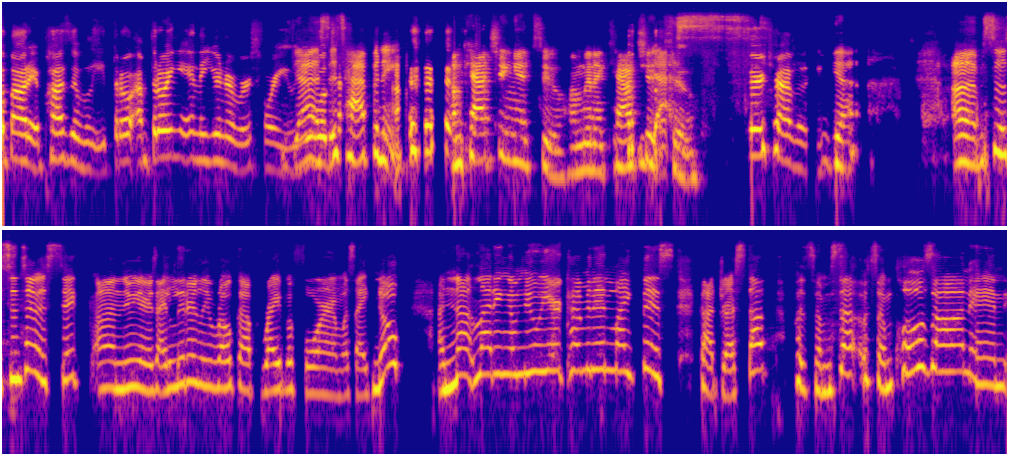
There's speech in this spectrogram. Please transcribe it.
Talk about it positively. Throw I'm throwing it in the universe for you. Yes, you it's happening. I'm catching it too. I'm gonna catch it yes. too. You're traveling. Yeah. Um, so since I was sick on New Year's, I literally woke up right before and was like, nope, I'm not letting a new year coming in like this. Got dressed up, put some some clothes on, and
